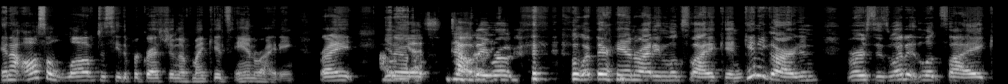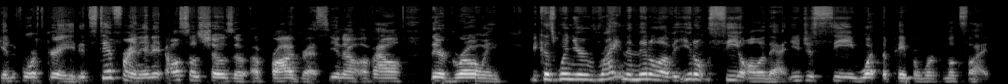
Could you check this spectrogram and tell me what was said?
And I also love to see the progression of my kids' handwriting, right? You oh, know, yes, how they wrote what their handwriting looks like in kindergarten versus what it looks like in fourth grade. It's different. And it also shows a, a progress, you know, of how they're growing. Because when you're right in the middle of it, you don't see all of that. You just see what the paperwork looks like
